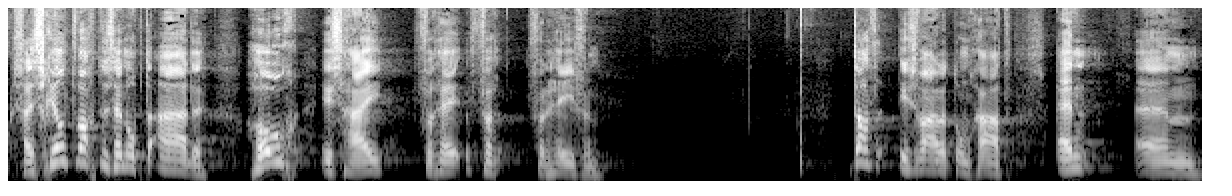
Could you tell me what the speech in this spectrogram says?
Zijn schildwachten zijn op de aarde. Hoog is hij verheven. Dat is waar het om gaat. En um,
